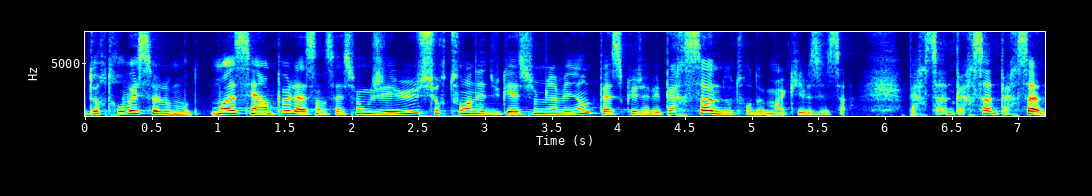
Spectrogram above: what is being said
te retrouver seul au monde. Moi, c'est un peu la sensation que j'ai eue, surtout en éducation bienveillante, parce que j'avais personne autour de moi qui faisait ça. Personne, personne, personne.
